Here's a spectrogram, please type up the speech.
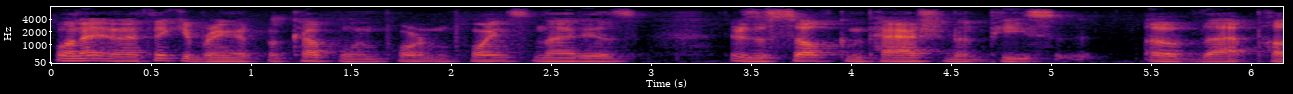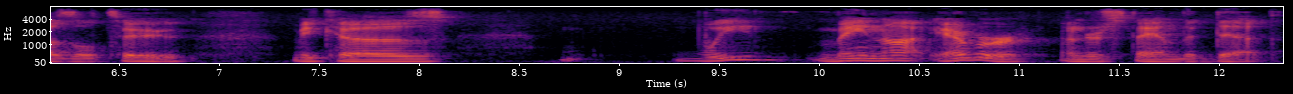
Well, and I think you bring up a couple important points, and that is there's a self compassionate piece of that puzzle too, because we may not ever understand the depth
